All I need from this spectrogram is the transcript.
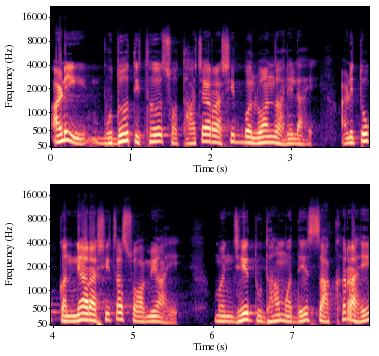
आणि बुध तिथं स्वतःच्या राशीत बलवान झालेला आहे आणि तो कन्या राशीचा स्वामी आहे. म्हणजे दुधामध्ये साखर आहे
